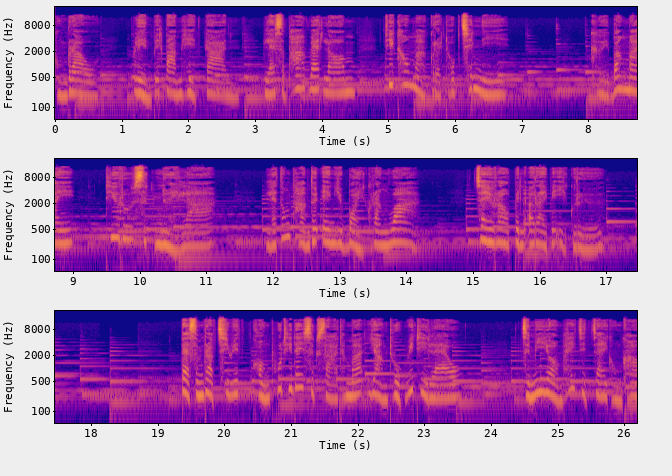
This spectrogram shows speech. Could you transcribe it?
ของเราเปลี่ยนไปตามเหตุการณ์ และสภาพแวดล้อมที่เข้ามากระทบเช่นนี้ เคยบ้างไหมที่รู้สึกเหนื่อยล้า และต้องถามตัวเองอยู่บ่อยครั้งว่า ใจเราเป็นอะไรไปอีกหรือ แต่สำหรับชีวิตของผู้ที่ได้ศึกษาธรรมะอย่างถูกวิธีแล้ว จะไม่ยอมให้จิตใจของเขา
